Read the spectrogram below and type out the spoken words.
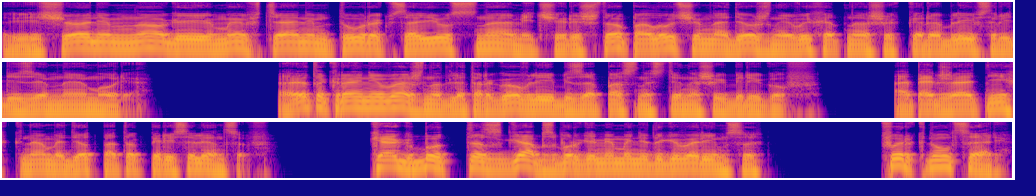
«Еще немного, и мы втянем турок в союз с нами, через что получим надежный выход наших кораблей в Средиземное море. А это крайне важно для торговли и безопасности наших берегов. Опять же, от них к нам идет поток переселенцев. Как будто с Габсбургами мы не договоримся», фыркнул царь.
